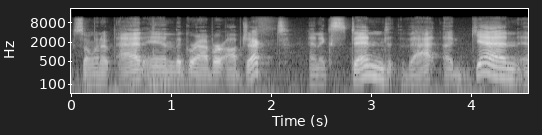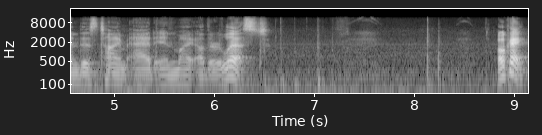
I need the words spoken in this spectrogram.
So I'm going to add in the grabber object and extend that again, and this time add in my other list. Okay,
